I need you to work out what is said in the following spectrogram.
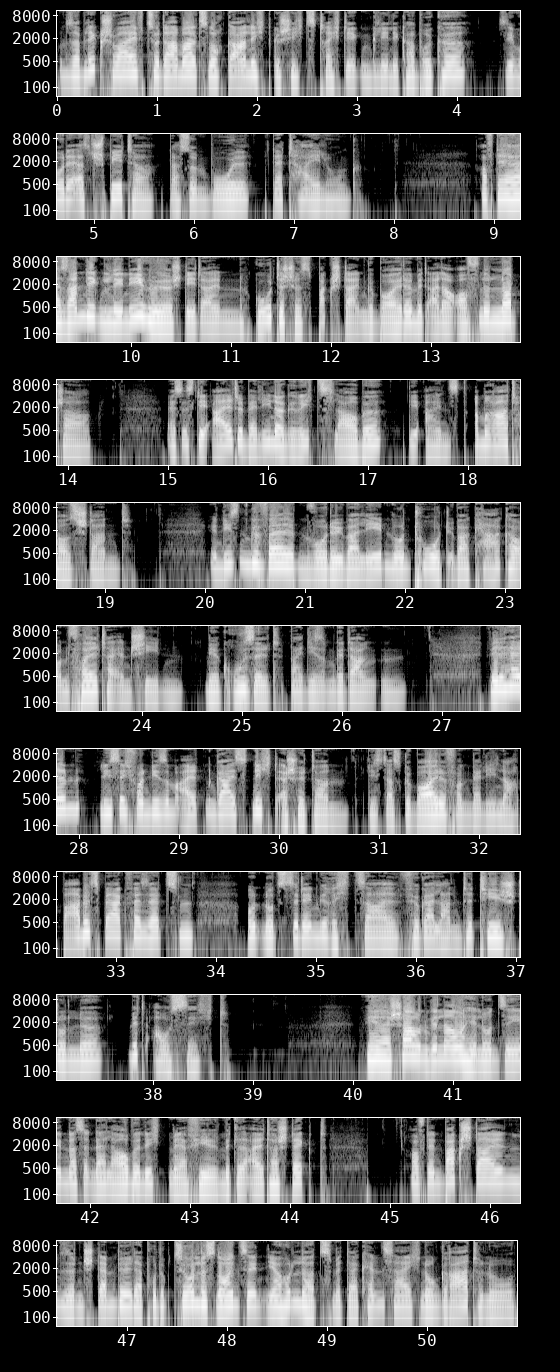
Unser Blick schweift zur damals noch gar nicht geschichtsträchtigen Kliniker Brücke. Sie wurde erst später das Symbol der Teilung. Auf der sandigen Lenné-Höhe steht ein gotisches Backsteingebäude mit einer offenen Loggia. Es ist die alte Berliner Gerichtslaube, die einst am Rathaus stand. In diesen Gewölben wurde über Leben und Tod, über Kerker und Folter entschieden. Mir gruselt bei diesem Gedanken. Wilhelm ließ sich von diesem alten Geist nicht erschüttern, ließ das Gebäude von Berlin nach Babelsberg versetzen und nutzte den Gerichtssaal für galante Teestunde mit Aussicht. Wir schauen genau hin und sehen, dass in der Laube nicht mehr viel Mittelalter steckt, auf den Backsteinen sind Stempel der Produktion des 19. Jahrhunderts mit der Kennzeichnung Rathenow.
